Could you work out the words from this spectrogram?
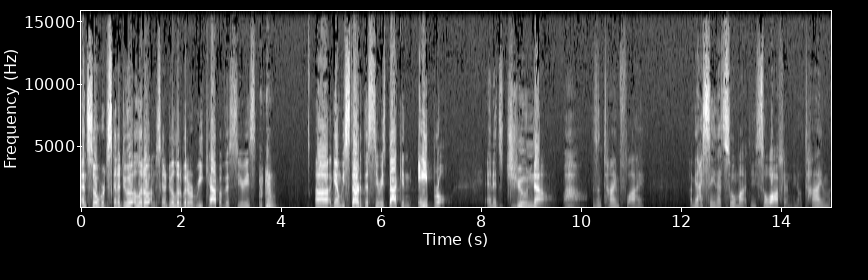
And so we're just going to do a little, I'm just going to do a little bit of a recap of this series. uh, again, we started this series back in April, and it's June now. Wow, doesn't time fly? I mean, I say that so much, so often. You know, time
